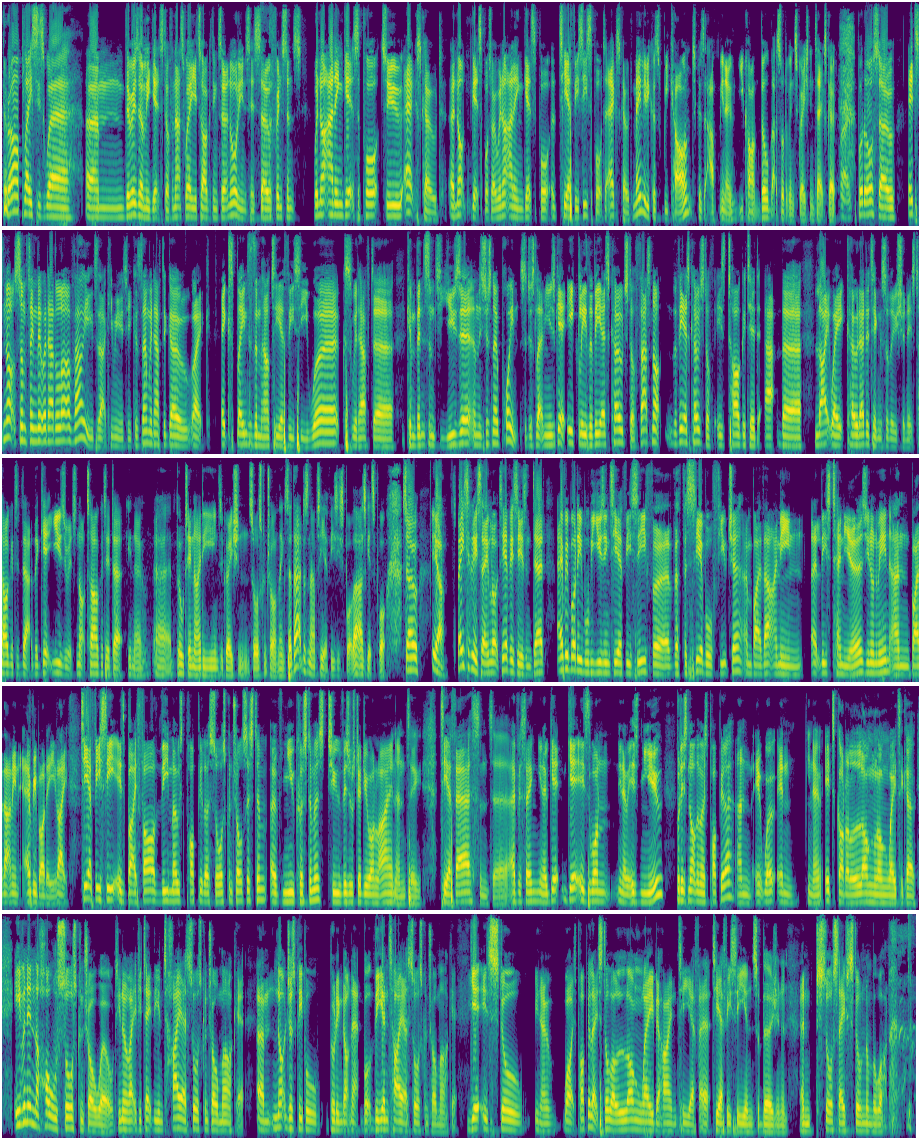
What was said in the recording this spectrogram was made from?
there are places where um, there is only Git stuff, and that's where you're targeting certain audiences. So, for instance, we're not adding Git support to Xcode, uh, not Git support. Sorry, we're not adding Git support, uh, TFVC support to Xcode, mainly because we can't, because uh, you know you can't build that sort of integration into Xcode. Right. But also, it's not something that would add a lot of value to that community, because then we'd have to go like explain to them how TFVC works. We'd have to convince them to use it, and there's just no point. So just let them use Git. Equally, the VS Code stuff. That's not the VS Code stuff is targeted at the lightweight code editing solution. It's targeted at the Git user. It's not targeted at you know uh, built-in IDE integration, source control, and things. So that doesn't have TFVC support. That has Git support. So yeah, it's basically saying, look, TFVC isn't dead. Everybody will be using TFVC for the foreseeable future, and by that I mean at least 10 years, you know what I mean? And by that I mean everybody. Like TFVC is by far the most popular source control system of new customers to Visual Studio Online and to TFS and to everything. You know, Git Git is the one, you know, is new, but it's not the most popular and it won't in you know, it's got a long, long way to go. Even in the whole source control world, you know, like if you take the entire source control market, um, not just people building .NET, but the entire source control market, Git is still, you know, while it's popular, it's still a long way behind TF, TFVC and Subversion, and and SourceSafe still number one,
